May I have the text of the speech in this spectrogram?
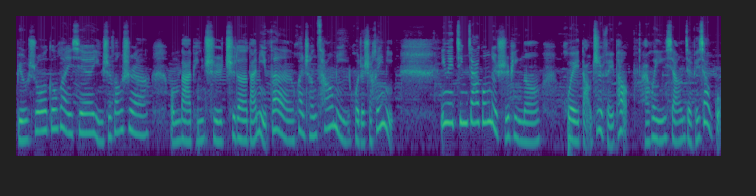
比如说，更换一些饮食方式啊，我们把平时吃的白米饭换成糙米或者是黑米，因为精加工的食品呢，会导致肥胖，还会影响减肥效果。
